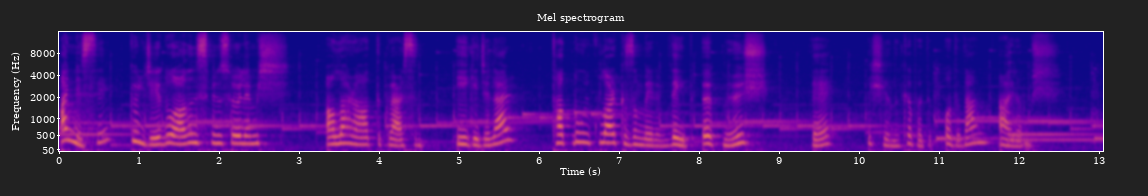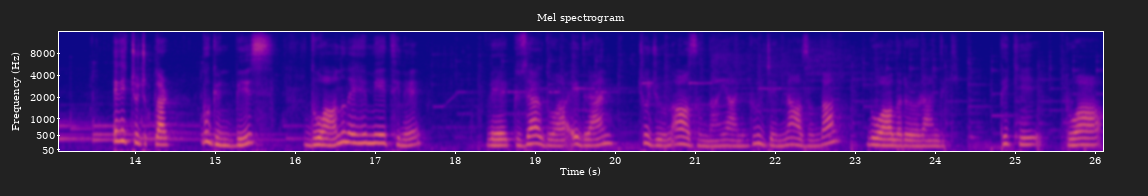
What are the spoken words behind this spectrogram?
Annesi Gülce'ye duanın ismini söylemiş. Allah rahatlık versin. İyi geceler, tatlı uykular kızım benim deyip öpmüş ve ışığını kapatıp odadan ayrılmış. Evet çocuklar, bugün biz duanın ehemmiyetini ve güzel dua eden çocuğun ağzından yani Gülce'nin ağzından duaları öğrendik. Peki dua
